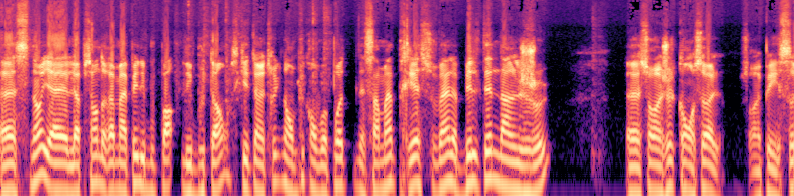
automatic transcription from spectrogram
Euh, sinon, il y a l'option de remapper les, boutons- les boutons, ce qui est un truc non plus qu'on voit pas nécessairement très souvent, le built-in dans le jeu, euh, sur un jeu de console. Sur un PC,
